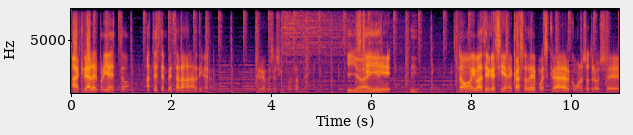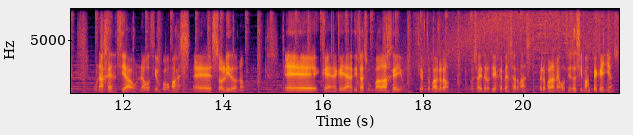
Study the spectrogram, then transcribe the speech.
a crear el proyecto antes de empezar a ganar dinero. Creo que eso es importante. Y yo ahí... No, iba a decir que sí, en el caso de pues crear como nosotros eh, una agencia, un negocio un poco más eh, sólido, ¿no? Eh, que en el que ya necesitas un bagaje y un cierto background, pues ahí te lo tienes que pensar más. Pero para negocios así más pequeños,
